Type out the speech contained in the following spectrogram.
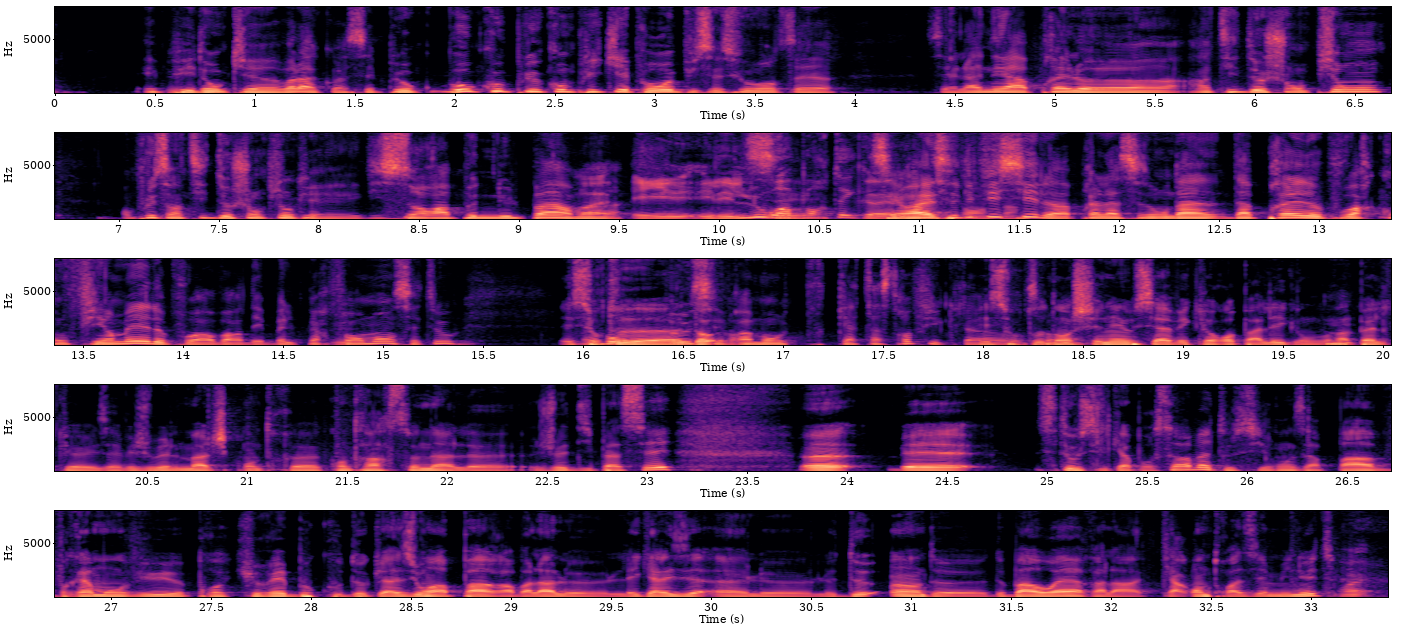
Et puis donc euh, voilà quoi, c'est plus- beaucoup plus compliqué pour eux. Puis c'est souvent c'est, l'année après le, un titre de champion. En plus un titre de champion qui, sort un peu de nulle part. bah, Et, et il est lourd c'est- à porter quand même. C'est vrai, hein. difficile après la saison d'a- d'après de pouvoir confirmer, de pouvoir avoir des belles performances et tout. Et surtout, Bon, euh, c'est vraiment catastrophique. Là, et surtout d'enchaîner aussi avec l'Europa League. On vous Mm. rappelle qu'ils avaient joué le match contre, contre Arsenal euh, jeudi passé. Euh, mais c'était aussi le cas pour Servette aussi. On ne les a pas vraiment vu procurer beaucoup d'occasions, à part voilà, le, euh, le, le 2-1 de, de Bauer à la 43e minute. Ouais.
